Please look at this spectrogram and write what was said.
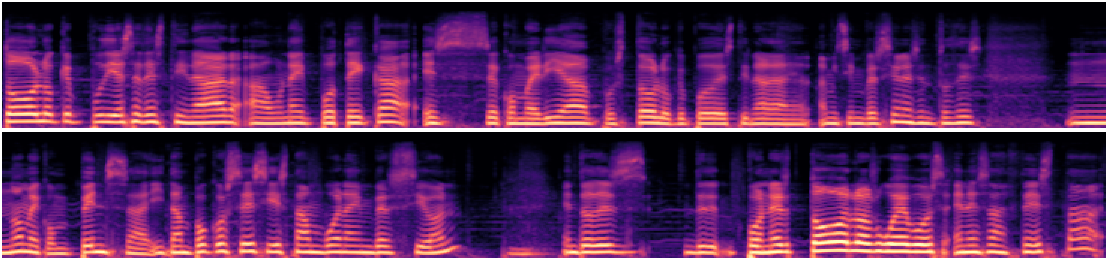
todo lo que pudiese destinar a una hipoteca es, se comería pues todo lo que puedo destinar a mis inversiones, entonces no me compensa y tampoco sé si es tan buena inversión. Mm. Entonces, de poner todos los huevos en esa cesta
